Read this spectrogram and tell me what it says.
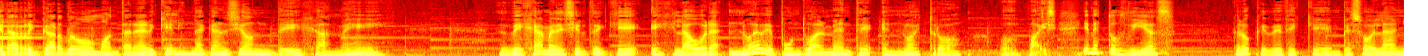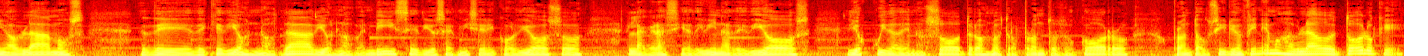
Era Ricardo Montaner, qué linda canción, déjame. Déjame decirte que es la hora nueve puntualmente en nuestro país. Y en estos días, creo que desde que empezó el año hablamos de, de que Dios nos da, Dios nos bendice, Dios es misericordioso, la gracia divina de Dios, Dios cuida de nosotros, nuestro pronto socorro, pronto auxilio, en fin, hemos hablado de todo lo que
